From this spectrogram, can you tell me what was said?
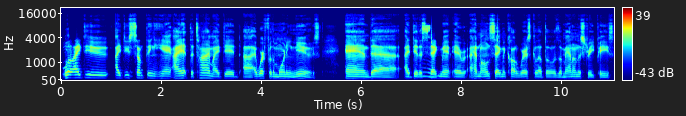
Well, I do. I do something here. I at the time I did. Uh, I worked for the morning news, and uh, I did a Mm. segment. I had my own segment called "Where's Cleto?" It was a man on the street piece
